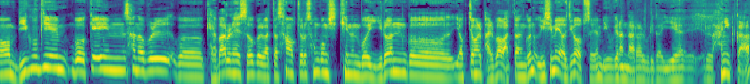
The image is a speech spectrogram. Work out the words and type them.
어, 미국이 뭐 게임 산업을 그 개발을 해서 그걸 갖다 상업적으로 성공시키는 뭐 이런 그 역정을 밟아왔다는 건 의심의 여지가 없어요. 미국이란 나라를 우리가 이해를 하니까.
